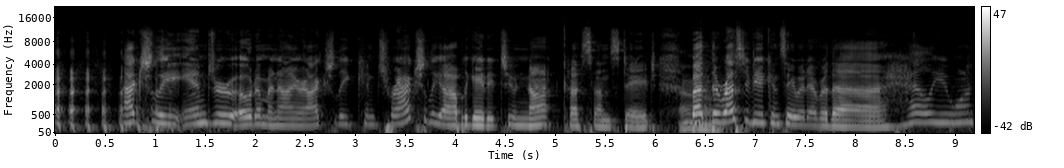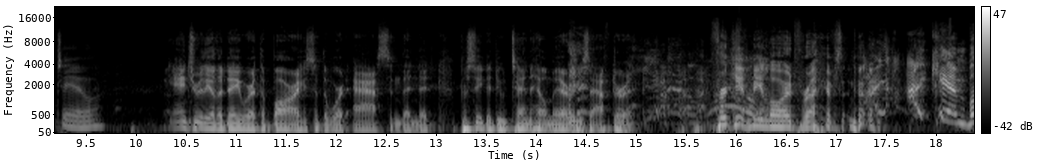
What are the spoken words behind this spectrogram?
Actually, Andrew Odom and I are actually contractually obligated to not cuss on stage, Oh. but the rest of you can say whatever the hell you want to. Andrew, the other day, we were at the bar. He said the word ass and then did, proceeded to do 10 Hail Marys after it. Forgive me, Lord, for I have sinned. I, I can't. be-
